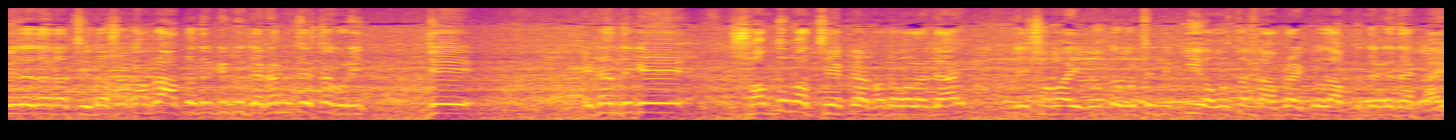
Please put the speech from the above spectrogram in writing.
বিদায় জানাচ্ছি। দর্শক আমরা আপনাদেরকে একটু দেখানোর চেষ্টা করি যে এখান থেকে শব্দ পাচ্ছি একটা কথা বলা যায় যে সবাই শব্দ করছেন কী অবস্থানটা আমরা একটু আপনাদেরকে দেখাই।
